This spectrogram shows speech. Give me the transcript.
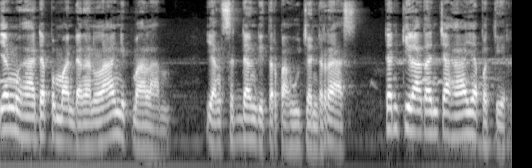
yang menghadap pemandangan langit malam yang sedang diterpa hujan deras dan kilatan cahaya petir.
